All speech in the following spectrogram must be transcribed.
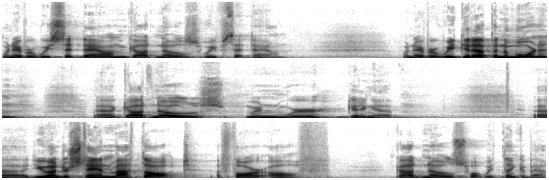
whenever we sit down, God knows we've sat down. Whenever we get up in the morning, uh, God knows when we're getting up. Uh, you understand my thought afar off. God knows what we think about.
